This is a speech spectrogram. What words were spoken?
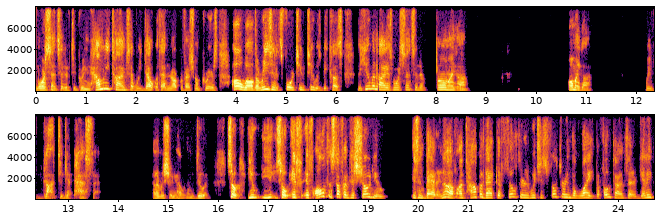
more sensitive to green. How many times have we dealt with that in our professional careers? Oh, well, the reason it's 422 is because the human eye is more sensitive. Oh my God. Oh my God. We've got to get past that. And I'm going to show you how we're going to do it. So you, you so if if all of the stuff I've just showed you isn't bad enough, on top of that, the filter, which is filtering the light, the photons that are getting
